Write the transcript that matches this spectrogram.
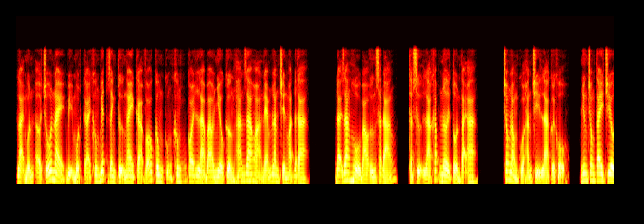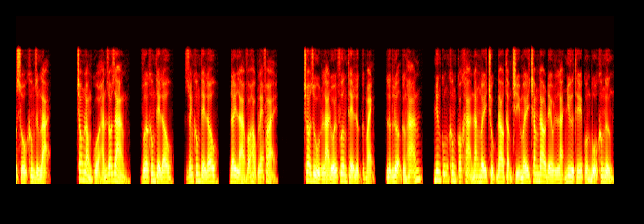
lại muốn ở chỗ này bị một cái không biết danh tự ngay cả võ công cũng không coi là bao nhiêu cường hãn ra hỏa ném lăn trên mặt đất ta. Đại giang hồ báo ứng xác đáng, thật sự là khắp nơi tồn tại a trong lòng của hắn chỉ là cười khổ, nhưng trong tay chiêu số không dừng lại. Trong lòng của hắn rõ ràng, vừa không thể lâu, doanh không thể lâu, đây là võ học lẽ phải. Cho dù là đối phương thể lực cực mạnh, lực lượng cường hãn, nhưng cũng không có khả năng mấy chục đao, thậm chí mấy trăm đao đều là như thế cuồng bổ không ngừng.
